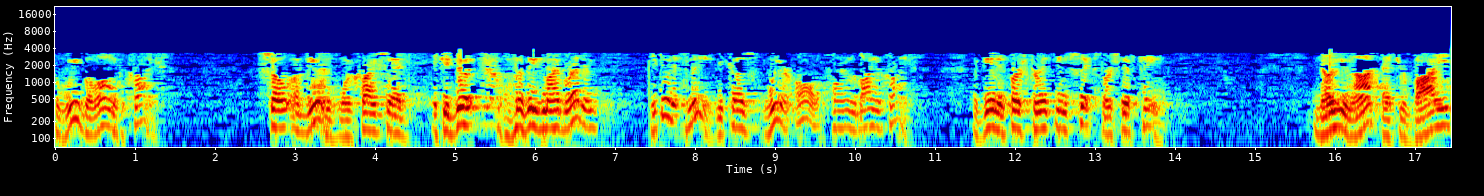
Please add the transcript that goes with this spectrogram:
So we belong to Christ. So again, when Christ said, if you do it to one of these my brethren, you're doing it to me because we are all part of the body of Christ. Again in 1 Corinthians 6 verse 15. Know you not that your bodies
